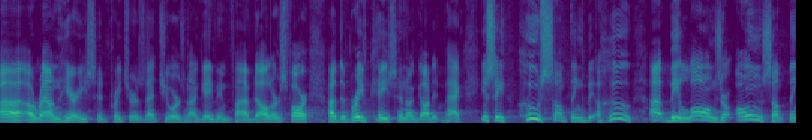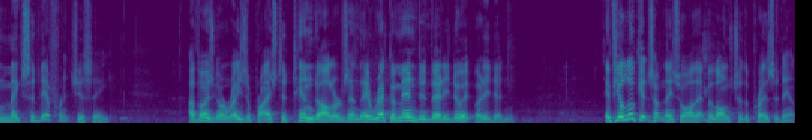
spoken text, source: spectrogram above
uh, around here? He said, Preacher, is that yours? And I gave him $5 for uh, the briefcase and I got it back. You see, who something, be- who uh, belongs or owns something makes a difference, you see. I thought he was going to raise the price to $10, and they recommended that he do it, but he didn't. If you look at something, they say, oh, that belongs to the president.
